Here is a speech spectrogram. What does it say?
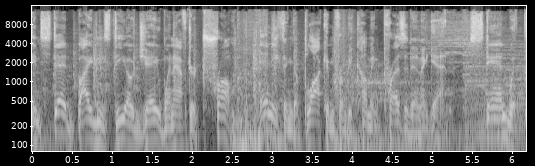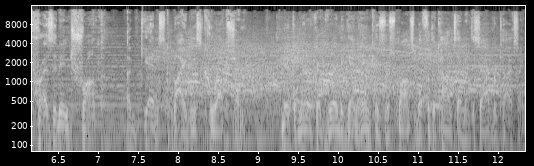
Instead, Biden's DOJ went after Trump, anything to block him from becoming president again. Stand with President Trump against Biden's corruption. Make America Great Again Inc. is responsible for the content of this advertising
